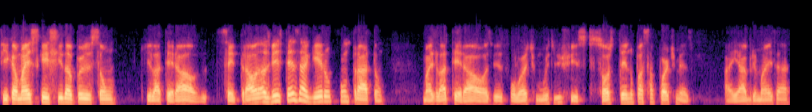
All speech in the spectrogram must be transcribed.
fica mais esquecida a posição de lateral, central, às vezes até zagueiro contratam, mas lateral, às vezes volante, muito difícil. Só tendo passaporte mesmo. Aí abre mais a.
